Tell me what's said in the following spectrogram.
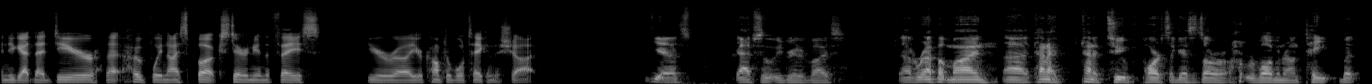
and you got that deer, that hopefully nice buck staring you in the face, you're uh, you're comfortable taking the shot. Yeah, that's absolutely great advice. Uh, to wrap up mine, kind of kind of two parts. I guess it's all revolving around tape, but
